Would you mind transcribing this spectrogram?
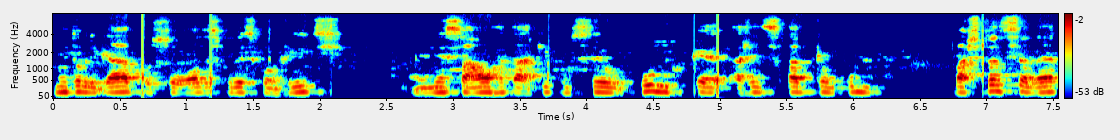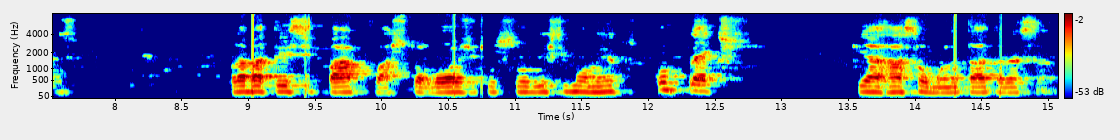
Muito obrigado, professor Wallace, por esse convite. É uma imensa honra estar aqui com o seu público, que a gente sabe que é um público bastante seleto, para bater esse papo astrológico sobre este momento complexo que a raça humana está atravessando.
